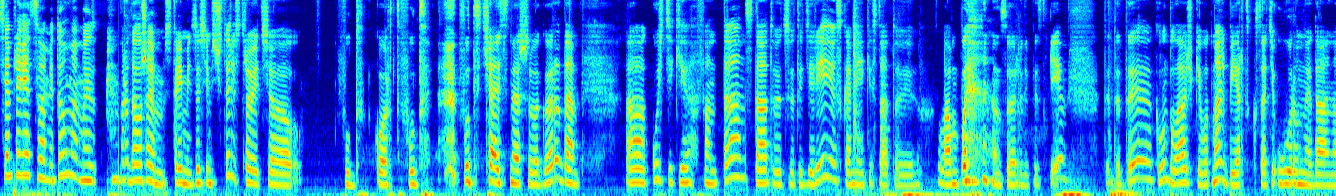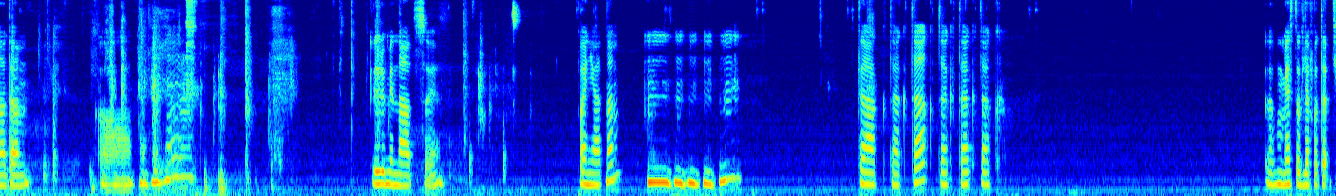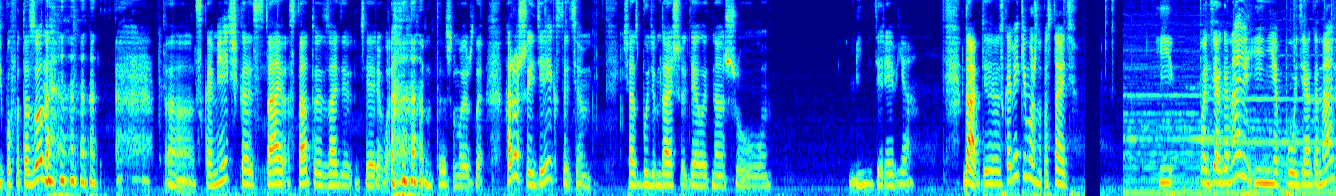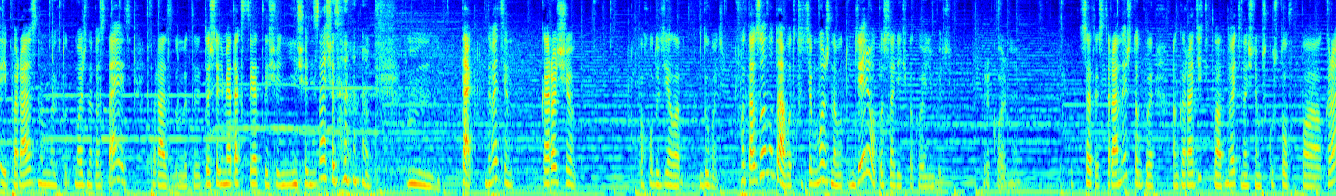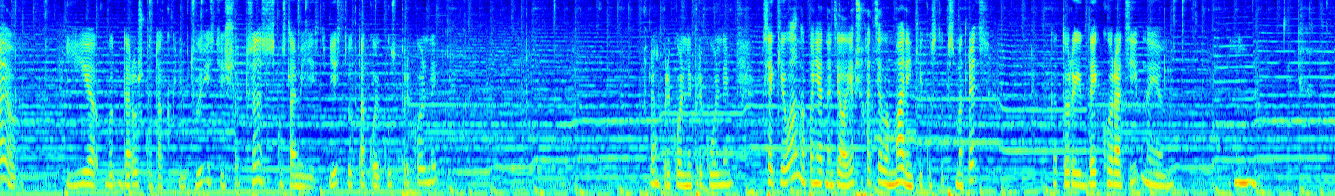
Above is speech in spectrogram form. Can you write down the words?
Всем привет, с вами Тома. Мы продолжаем стримить за 74, строить э, фуд-корт, фуд, фуд-часть нашего города. Э, кустики, фонтан, статуи, цветы деревьев, скамейки, статуи, лампы, узор, лепестки, т-т-т, клумбы, лавочки. Вот мольберт, кстати, урны, да, надо. А, Иллюминации. Понятно. Так, так, так, так, так, так. Э, место для фото... типа фотозоны. А, скамеечка, ста... статуя сзади дерева. Тоже можно. Хорошая идея, кстати. Сейчас будем дальше делать нашу мини-деревья. Да, скамейки можно поставить и по диагонали и не по диагонали, и по-разному их тут можно поставить. По-разному. Это, то, что они меня так стоят, еще ничего не значит. Так, давайте, короче, по ходу дела думать. Фотозону, да, вот, кстати, можно вот тут дерево посадить какое-нибудь прикольное. С этой стороны, чтобы огородить. Ладно, давайте начнем с кустов по краю. И вот дорожку так как-нибудь вывести еще. Все у нас с кустами есть. Есть вот такой куст прикольный. Прям прикольный-прикольный. Всякие ламы, понятное дело. Я вообще хотела маленькие кусты посмотреть, которые декоративные,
